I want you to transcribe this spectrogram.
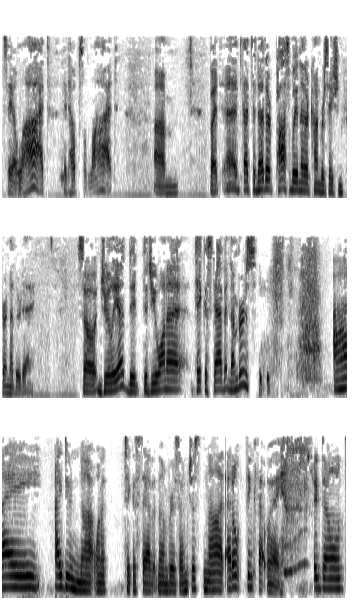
say a lot. It helps a lot. Um, but uh, that's another, possibly another conversation for another day. So, Julia, did did you want to take a stab at numbers? I I do not want to take a stab at numbers. I'm just not. I don't think that way. I don't.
